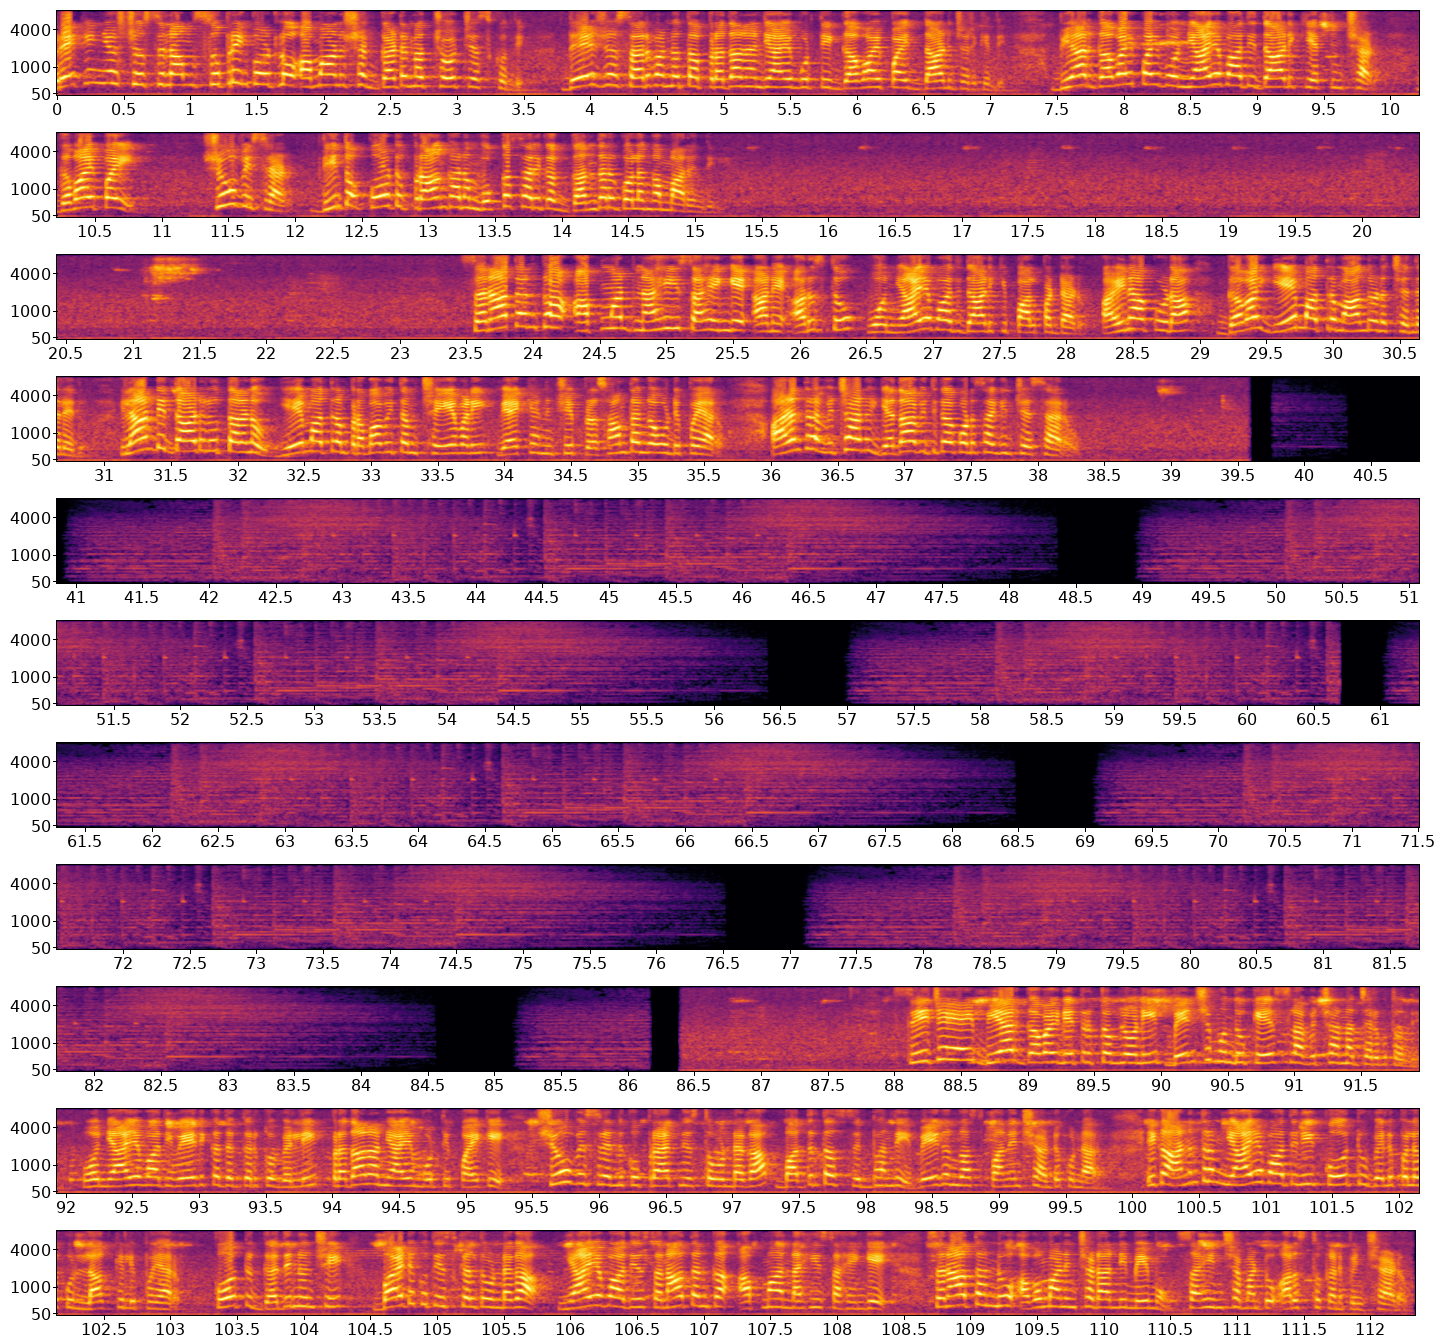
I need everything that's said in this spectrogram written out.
బ్రేకింగ్ న్యూస్ చూస్తున్నాం. సుప్రీంకోర్టులో అమానుష ఘటన చోటు చేసుకుంది. దేశ సర్వోన్నత ప్రధాన న్యాయమూర్తి గవాయ్పై దాడి జరిగింది. బీఆర్ గవాయ్పై ఓ న్యాయవాది దాడికి యత్నించాడు. గవాయ్పై షూ విసిరాడు. దీంతో కోర్టు ప్రాంగణం ఒక్కసారిగా గందరగోళంగా మారింది. సనాతన్ కా అప్మన్ నహి సహింగే అనే అరుస్తూ ఓ న్యాయవాది దాడికి పాల్పడ్డాడు. అయినా కూడా గవాయ్ ఏమాత్రం ఆందోళన చెందలేదు. ఇలాంటి దాడులు తనను ఏమాత్రం ప్రభావితం చేయవని వ్యాఖ్యానించి ప్రశాంతంగా ఉండిపోయారు. అనంతరం విచారణ యథావిధిగా కొనసాగించేశారు. సిజేఐ బీఆర్ గవాయ్ నేతృత్వంలోని బెంచ్ ముందు కేసుల విచారణ జరుగుతుంది. ఓ న్యాయవాది వేదిక దగ్గరకు వెళ్ళి ప్రధాన న్యాయమూర్తి పైకి షూ విసిరేందుకు ప్రయత్నిస్తూ ఉండగా భద్రతా సిబ్బంది వేగంగా స్పందించి అడ్డుకున్నారు. ఇక అనంతరం న్యాయవాదిని కోర్టు వెలుపలకు లాక్కెళ్ళిపోయారు కోర్టు గది నుంచి బయటకు తీసుకెళ్తూ ఉండగా న్యాయవాది సనాతన్ కా అప్మాన్ నహి సహెంగే. సనాతన్ను అవమానించడాన్ని మేము సహించమంటూ అరుస్తూ కనిపించాడు.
